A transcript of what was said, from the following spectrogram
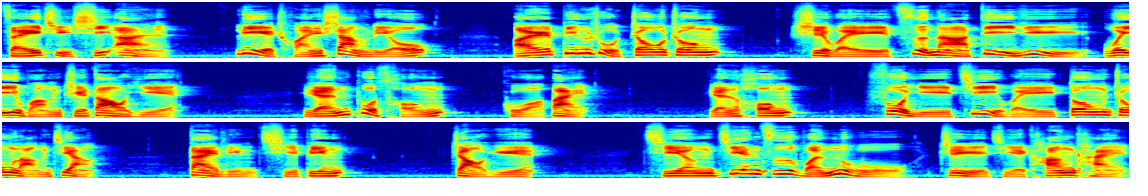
贼据西岸，列船上流，而兵入州中，是为自纳地狱危亡之道也。”人不从，果败。人薨，复以季为东中郎将，带领骑兵。诏曰：“请兼资文武，志节慷慨，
